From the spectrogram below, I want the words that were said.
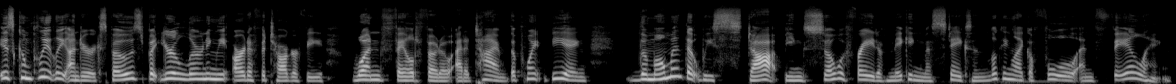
is completely underexposed, but you're learning the art of photography one failed photo at a time. The point being, the moment that we stop being so afraid of making mistakes and looking like a fool and failing,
